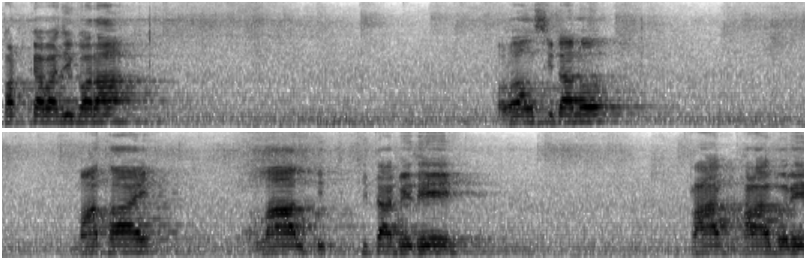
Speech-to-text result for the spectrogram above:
ফটকাবাজি করা, রং ছিটানো, মাথায় লাল ফিতা বেঁধে ট্রাক ভাড়া করে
